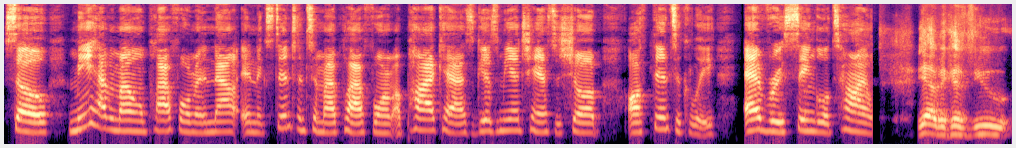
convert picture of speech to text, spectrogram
So, me having my own platform and now an extension to my platform, a podcast, gives me a chance to show up authentically every single time. Yeah, because you,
